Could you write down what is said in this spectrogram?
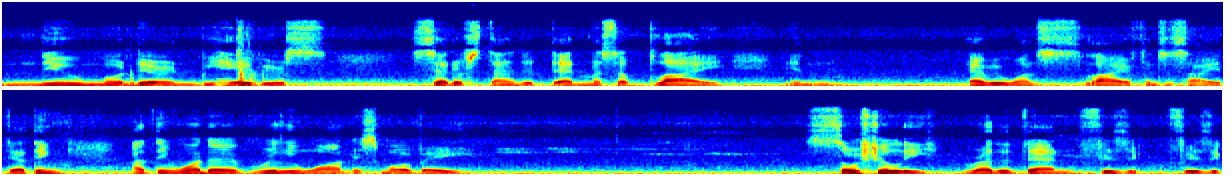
new modern behaviors set of standard that must apply in everyone's life and society. I think I think what I really want is more of a socially rather than physic, physic,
